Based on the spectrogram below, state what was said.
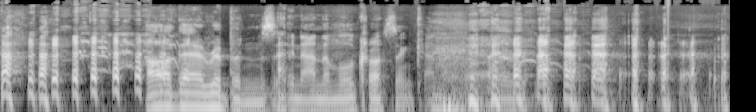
Are there ribbons in Animal Crossing? Canada?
